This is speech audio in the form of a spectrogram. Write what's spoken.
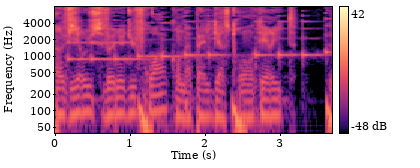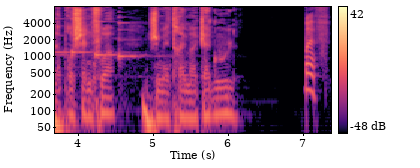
Un virus venu du froid qu'on appelle gastro-entérite. La prochaine fois, je mettrai ma cagoule. Bref,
